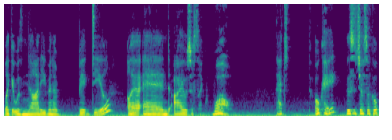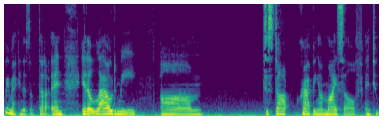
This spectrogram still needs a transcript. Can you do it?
Like it was not even a big deal. Uh, and I was just like, whoa, that's okay. This is just a coping mechanism. That and it allowed me um, to stop crapping on myself and to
